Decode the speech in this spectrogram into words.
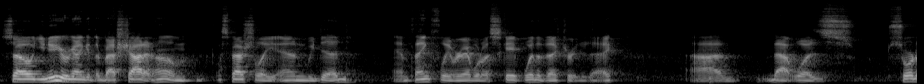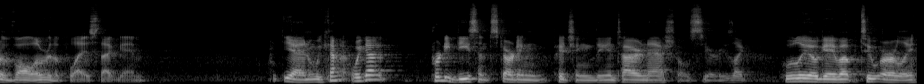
So you knew you were going to get their best shot at home, especially, and we did. And thankfully, we were able to escape with a victory today. Uh, that was sort of all over the place that game. Yeah, and we kind of we got pretty decent starting pitching the entire Nationals series. Like Julio gave up too early,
